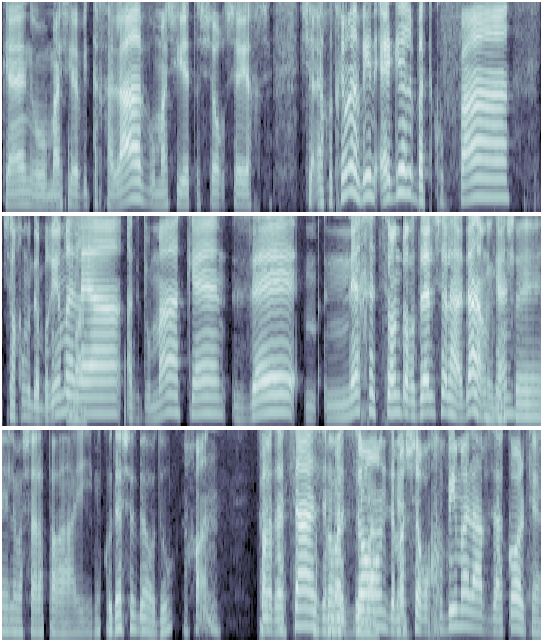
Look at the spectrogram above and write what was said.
כן? הוא מה שיביא את החלב, הוא מה שיהיה את השור שיח... שאנחנו צריכים להבין, עגל בתקופה שאנחנו מדברים הקדומה. עליה, הקדומה, כן, זה נכס צאן ברזל של האדם, אנחנו כן? שלמשל הפרה היא מקודשת בהודו. נכון. פרנסה זה מזון, זה כן. מה שרוכבים עליו, זה הכל. כן.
